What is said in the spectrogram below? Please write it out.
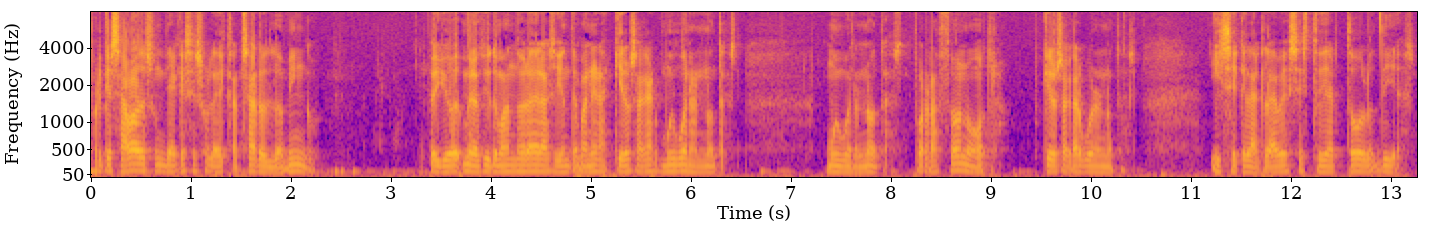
Porque sábado es un día que se suele descansar o el domingo. Pero yo me lo estoy tomando ahora de la siguiente manera, quiero sacar muy buenas notas. Muy buenas notas, por razón u otra. Quiero sacar buenas notas. Y sé que la clave es estudiar todos los días.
